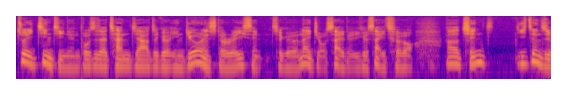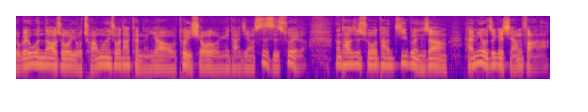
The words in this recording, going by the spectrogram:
最近几年都是在参加这个 Endurance 的 Racing 这个耐久赛的一个赛车哦。那前一阵子有被问到说，有传闻说他可能要退休了，因为他已经要四十岁了。那他是说他基本上还没有这个想法啦。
